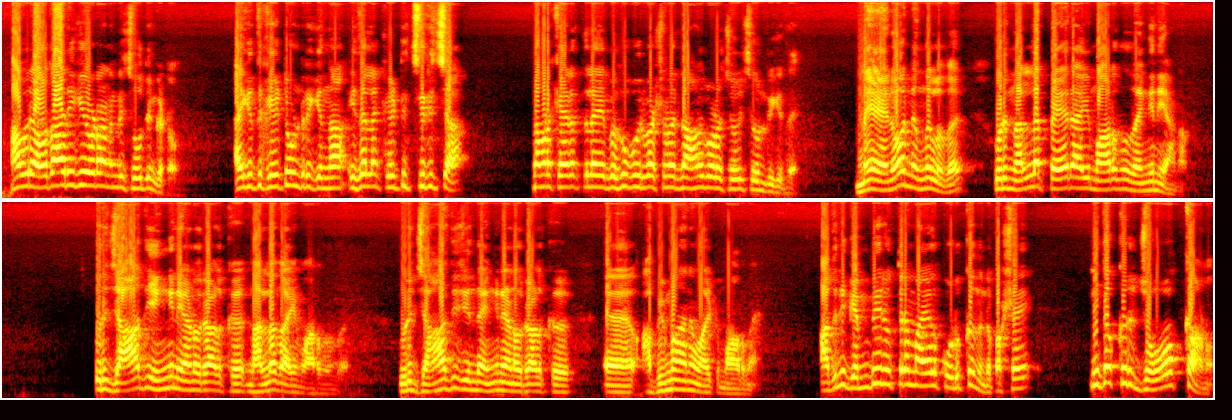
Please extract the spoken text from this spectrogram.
ആ ഒരു അവതാരികയോടാണ് എന്റെ ചോദ്യം കേട്ടോ. ഇത് കേട്ടുകൊണ്ടിരിക്കുന്ന ഇതെല്ലാം കേട്ട് ചിരിച്ച നമ്മുടെ കേരളത്തിലെ ബഹുഭൂരിപക്ഷം വരുന്ന ആളുകളോട് ചോദിച്ചുകൊണ്ടിരിക്കുന്നത് മേനോൻ എന്നുള്ളത് ഒരു നല്ല പേരായി മാറുന്നത് എങ്ങനെയാണ്? ഒരു ജാതി എങ്ങനെയാണ് ഒരാൾക്ക് നല്ലതായി മാറുന്നത്? ഒരു ജാതി ചിന്ത എങ്ങനെയാണ് ഒരാൾക്ക് അഭിമാനമായിട്ട് മാറുന്നത്? അതിന് ഗംഭീര ഉത്തരം അയാൾ കൊടുക്കുന്നുണ്ട്. പക്ഷേ ഇതൊക്കെ ഒരു ജോക്കാണോ?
